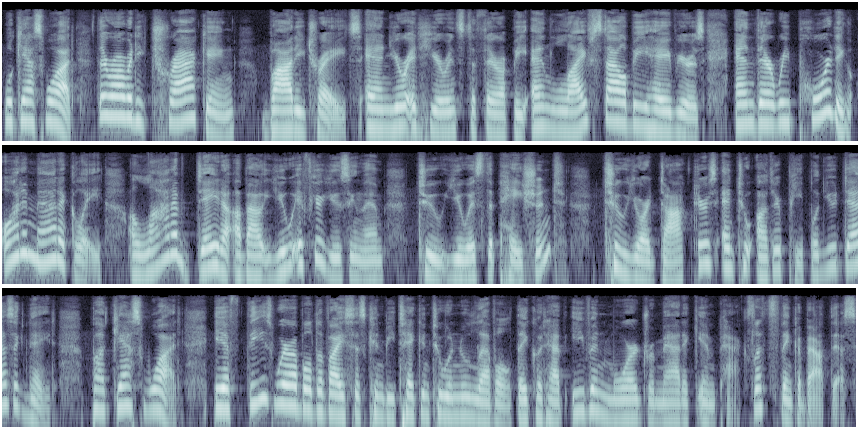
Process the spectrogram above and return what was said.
Well, guess what? They're already tracking body traits and your adherence to therapy and lifestyle behaviors. And they're reporting automatically a lot of data about you if you're using them to you as the patient, to your doctors and to other people you designate. But guess what? If these wearable devices can be taken to a new level, they could have even more dramatic impacts. Let's think about this.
